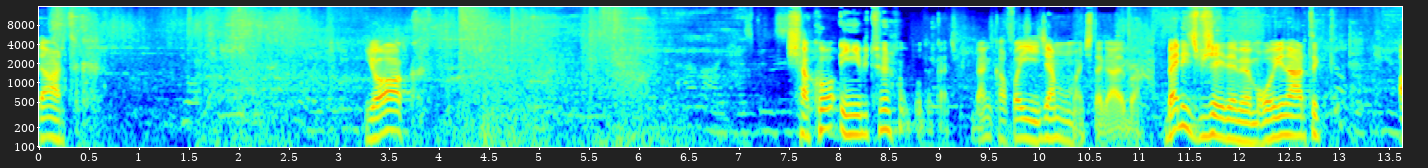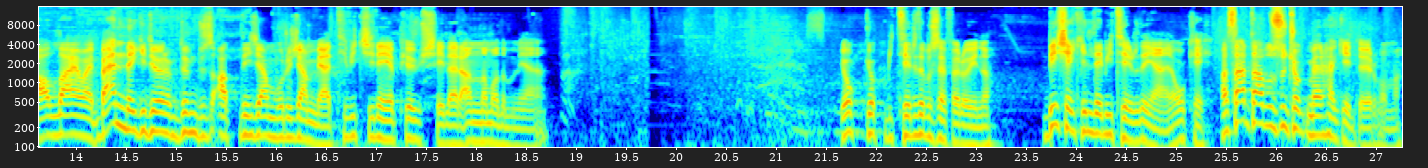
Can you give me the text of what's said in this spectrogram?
De artık. Yok. Şako iyi bir tür. o da kaç. Ben kafayı yiyeceğim bu maçta galiba. Ben hiçbir şey demiyorum. Oyun artık Allah'a emanet. Ben de gidiyorum dümdüz atlayacağım vuracağım ya. Twitch yine yapıyor bir şeyler anlamadım ya. Yok yok bitirdi bu sefer oyunu. Bir şekilde bitirdi yani okey. Hasar tablosunu çok merak ediyorum ama.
